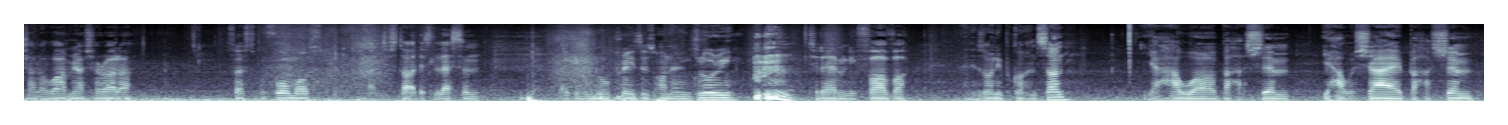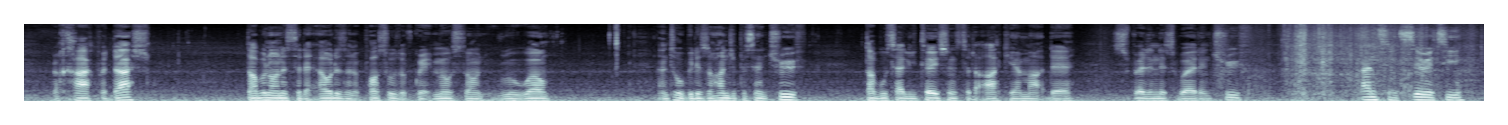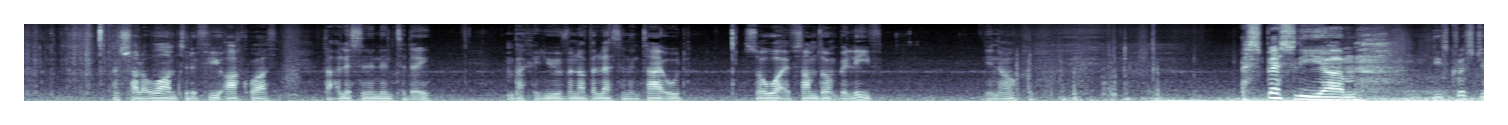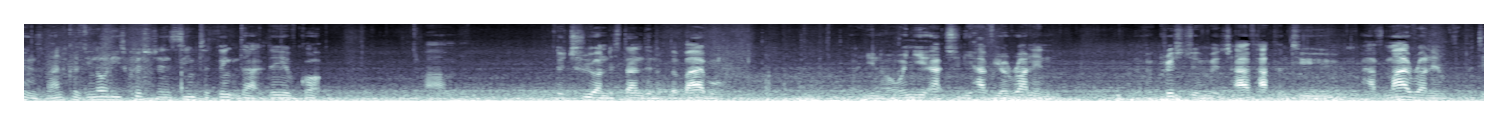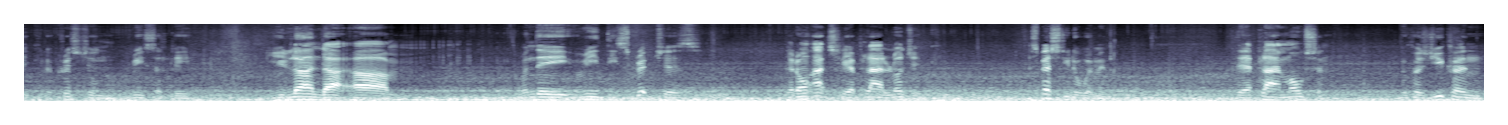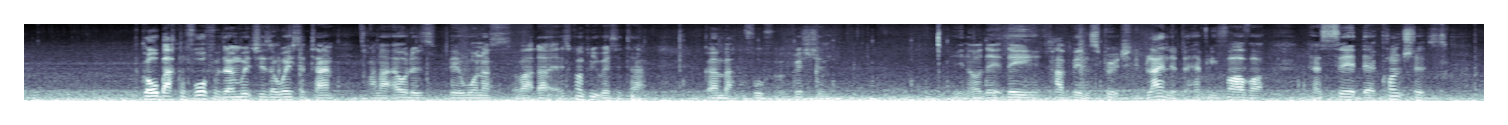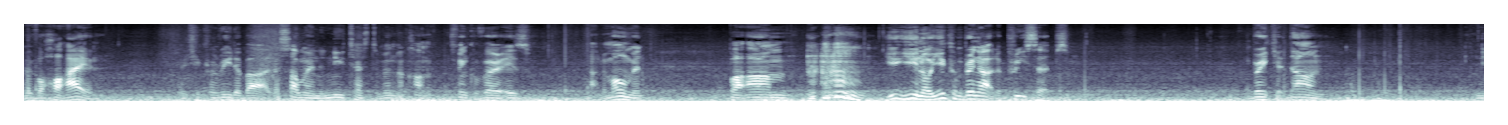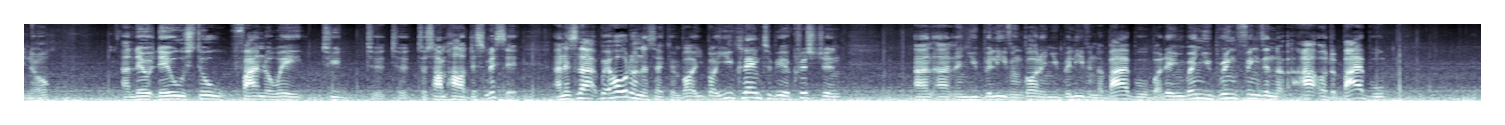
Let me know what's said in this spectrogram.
Shalom Yasharala. First and foremost, I'd like to start this lesson by giving all praises, honor, and glory to the Heavenly Father and His only begotten Son, Yahweh Bahashem, Yahweh Shai Bahashem, Rachak Radash. Double honors to the elders and apostles of Great Millstone who rule well and taught me this 100% truth. Double salutations to the Archeum out there spreading this word in truth and sincerity and shalom to the few Akwath that are listening in today. I'm back at you with another lesson entitled So What If Some Don't Believe? You know? Especially um, these Christians, man, because you know, these Christians seem to think that they have got um, the true understanding of the Bible. You know, when you actually have your running a Christian, which I've happened to have my running Christian recently, you learn that um, when they read these scriptures, they don't actually apply logic, especially the women. They apply emotion because you can go back and forth with them, which is a waste of time. And our elders, they warn us about that. It's a complete waste of time going back and forth with a Christian. You know, they, they have been spiritually blinded. The Heavenly Father has seared their conscience with a hot iron, which you can read about somewhere in the New Testament. I can't think of where it is at the moment. But um, you you know, you can bring out the precepts, break it down, you know, and they, they will still find a way to, to, to, to somehow dismiss it. And it's like, wait, hold on a second, but but you claim to be a Christian and, and, and you believe in God and you believe in the Bible, but then when you bring things in the, out of the Bible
